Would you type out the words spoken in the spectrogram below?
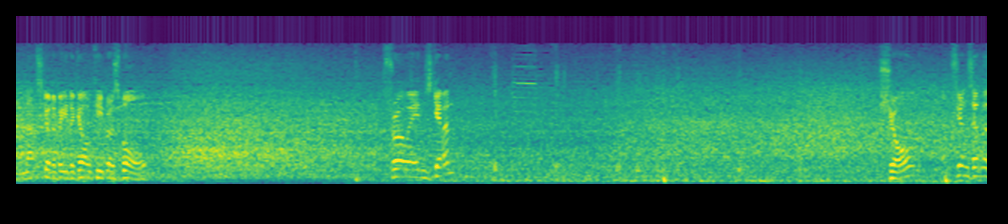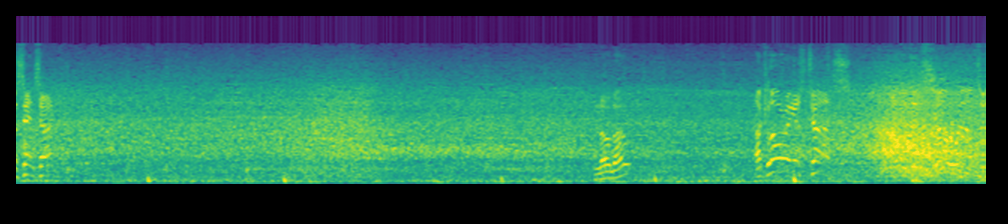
And that's going to be the goalkeeper's ball. Throw-ins given. Shaw. Options in the centre. Lolo. A glorious chance. And he did so well to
